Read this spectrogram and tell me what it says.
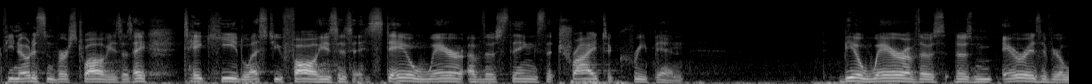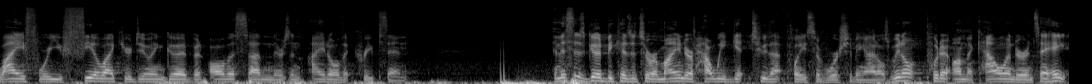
If you notice in verse 12, he says, Hey, take heed lest you fall. He says, Stay aware of those things that try to creep in. Be aware of those, those areas of your life where you feel like you're doing good, but all of a sudden there's an idol that creeps in. And this is good because it's a reminder of how we get to that place of worshiping idols. We don't put it on the calendar and say, hey,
